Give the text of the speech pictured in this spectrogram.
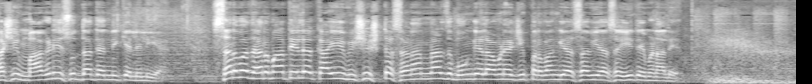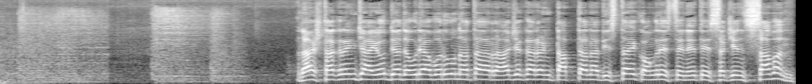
अशी मागणी सुद्धा त्यांनी केलेली आहे. सर्व धर्मातील काही विशिष्ट सणांनाच भोंगे लावण्याची परवानगी असावी असंही ते म्हणाले. राज ठाकरेंच्या अयोध्या दौऱ्यावरून आता राजकारण तापताना दिसतंय. काँग्रेसचे नेते सचिन सावंत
